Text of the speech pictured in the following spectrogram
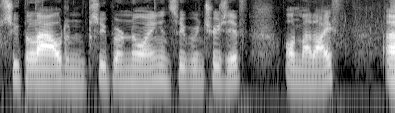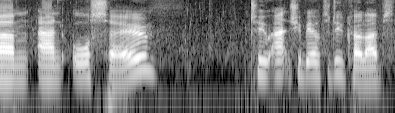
super loud and super annoying and super intrusive on my life, um, and also to actually be able to do collabs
